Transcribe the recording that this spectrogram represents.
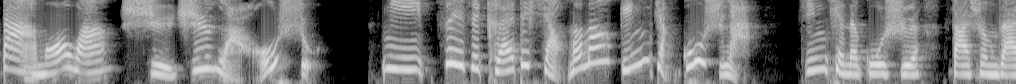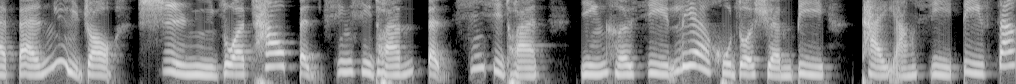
大魔王是只老鼠，你最最可爱的小猫猫给你讲故事啦。今天的故事发生在本宇宙侍女座超本星系团本星系团银河系猎户座旋臂太阳系第三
